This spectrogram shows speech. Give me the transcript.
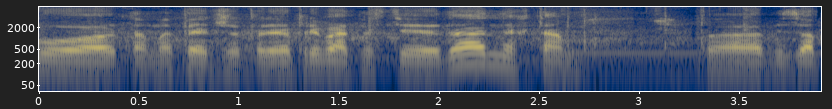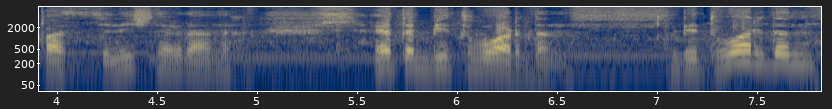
по, там, опять же, приватности данных, там, по безопасности личных данных, это Bitwarden. Bitwarden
